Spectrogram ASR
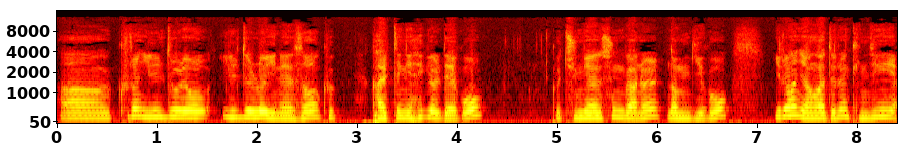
어, 그런 일들로 일들로 인해서 그 갈등이 해결되고 그 중요한 순간을 넘기고 이러한 영화들은 굉장히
